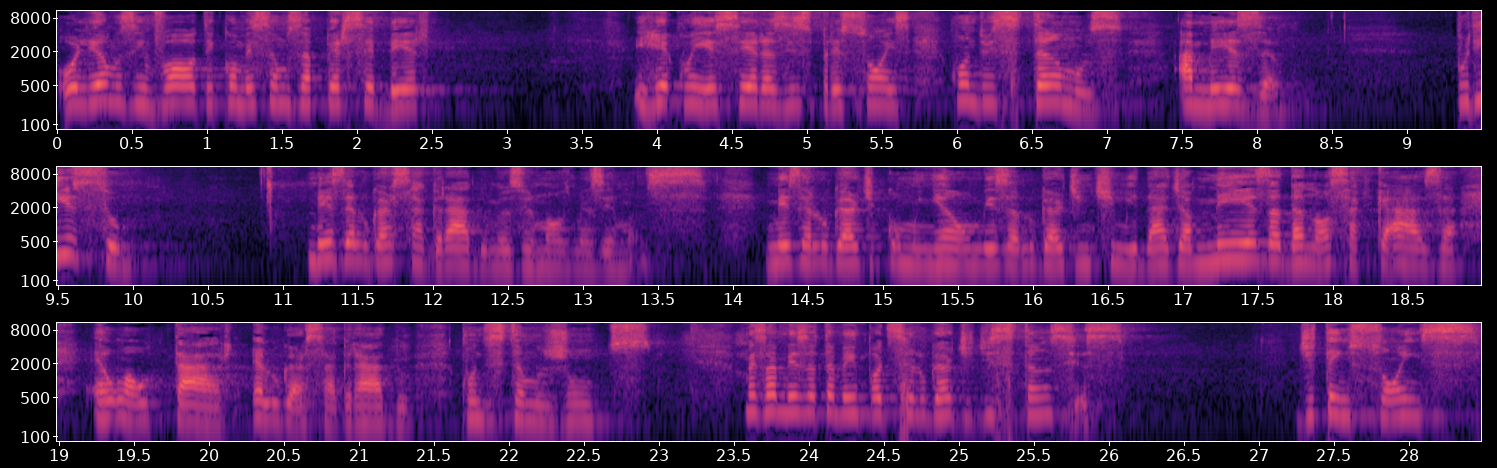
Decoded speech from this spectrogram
olhamos em volta e começamos a perceber e reconhecer as expressões quando estamos à mesa. Por isso, mesa é lugar sagrado, meus irmãos, minhas irmãs. Mesa é lugar de comunhão, mesa é lugar de intimidade. A mesa da nossa casa é um altar, é lugar sagrado quando estamos juntos. Mas a mesa também pode ser lugar de distâncias, de tensões,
